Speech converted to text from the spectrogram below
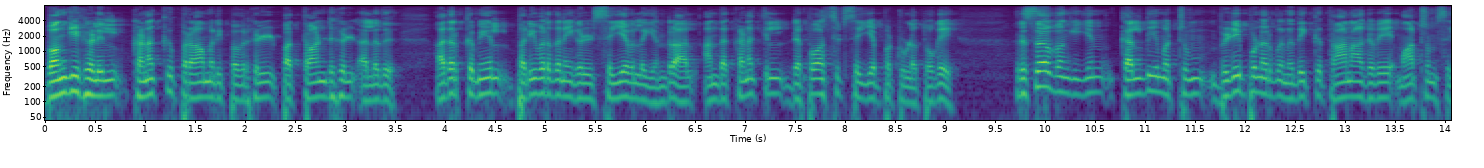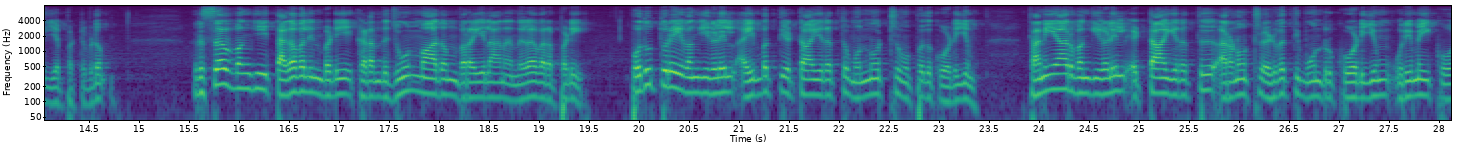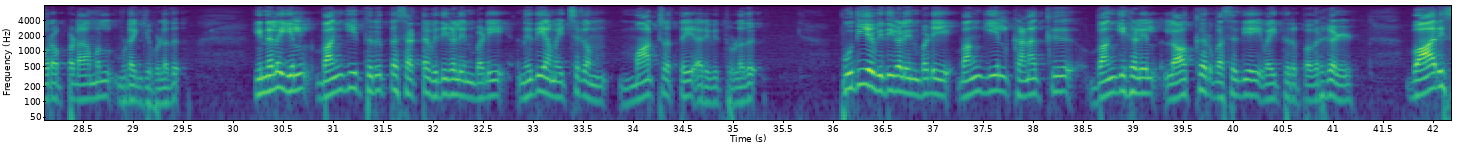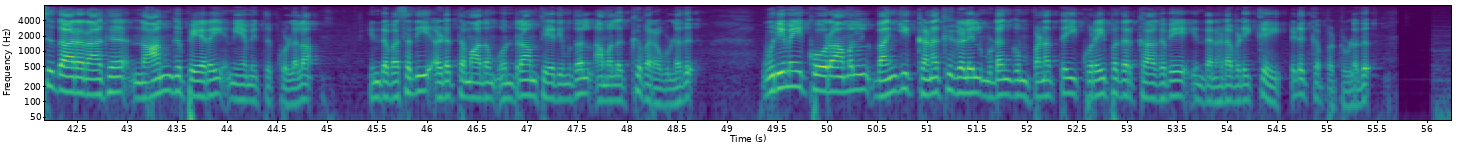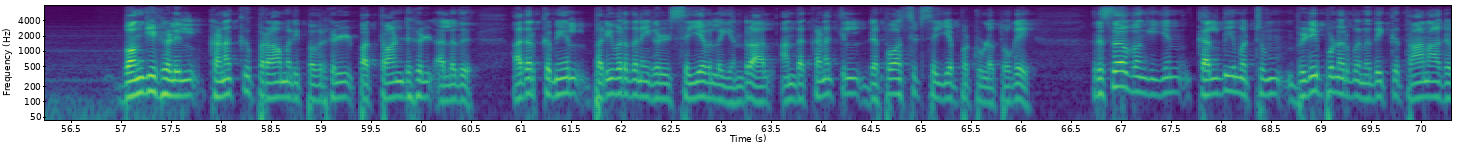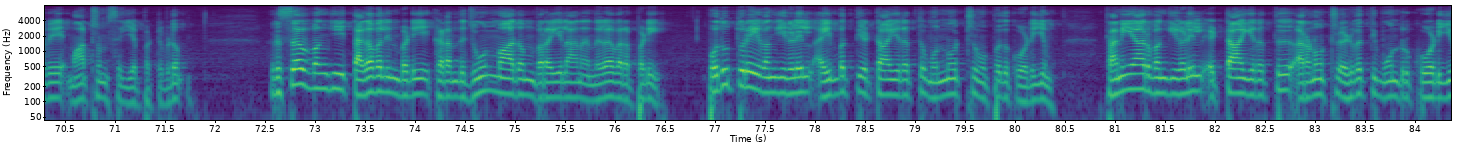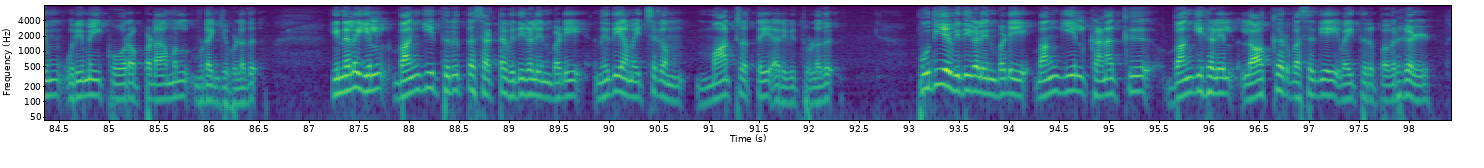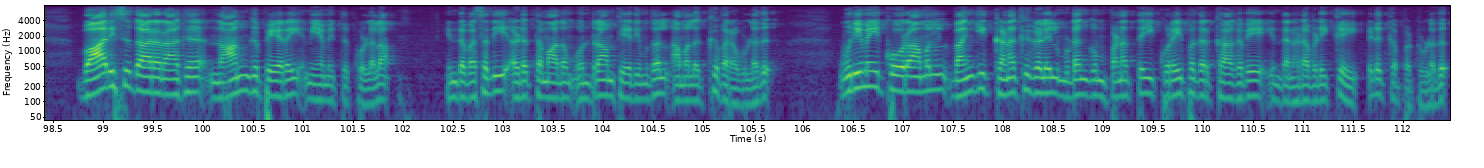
வங்கிகளில் கணக்கு பராமரிப்பவர்கள் பத்தாண்டுகள் அல்லது அதற்கு மேல் பரிவர்த்தனைகள் செய்யவில்லை என்றால் அந்த கணக்கில் டெபாசிட் செய்யப்பட்டுள்ள தொகை ரிசர்வ் வங்கியின் கல்வி மற்றும் விழிப்புணர்வு நிதிக்கு தானாகவே மாற்றம் செய்யப்பட்டுவிடும். ரிசர்வ் வங்கி தகவலின்படி கடந்த ஜூன் மாதம் வரையிலான நிலவரப்படி பொதுத்துறை வங்கிகளில் ஐம்பத்தி எட்டாயிரத்து முன்னூற்று முப்பது கோடியும் தனியார் வங்கிகளில் எட்டாயிரத்து அறுநூற்று எழுபத்தி மூன்று கோடியும் உரிமை கோரப்படாமல் முடங்கியுள்ளது. இந்நிலையில் வங்கி திருத்த சட்ட விதிகளின்படி நிதி அமைச்சகம் மாற்றத்தை அறிவித்துள்ளது. புதிய விதிகளின்படி வங்கியில் கணக்கு வங்கிகளில் லாக்கர் வசதியை வைத்திருப்பவர்கள் வாரிசுதாரராக நான்கு பேரை நியமித்துக் கொள்ளலாம். இந்த வசதி அடுத்த மாதம் ஒன்றாம் தேதி முதல் அமலுக்கு வரவுள்ளது. உரிமை கோராமல் வங்கி கணக்குகளில் முடங்கும் பணத்தை குறைப்பதற்காகவே இந்த நடவடிக்கை எடுக்கப்பட்டுள்ளது. வங்கிகளில் கணக்கு பராமரிப்பவர்கள் பத்தாண்டுகள் அல்லது அதற்கு மேல் பரிவர்த்தனைகள் செய்யவில்லை என்றால் அந்த கணக்கில் டெபாசிட் செய்யப்பட்டுள்ள தொகை ரிசர்வ் வங்கியின் கல்வி மற்றும் விழிப்புணர்வு நிதிக்கு தானாகவே மாற்றம் செய்யப்பட்டுவிடும். ரிசர்வ் வங்கி தகவலின்படி கடந்த ஜூன் மாதம் வரையிலான நிலவரப்படி பொதுத்துறை வங்கிகளில் ஐம்பத்தி எட்டாயிரத்து முன்னூற்று முப்பது கோடியும் தனியார் வங்கிகளில் எட்டாயிரத்து அறுநூற்று எழுபத்தி மூன்று கோடியும் உரிமை கோரப்படாமல் முடங்கியுள்ளது. இந்நிலையில் வங்கி திருத்த சட்ட விதிகளின்படி நிதி அமைச்சகம் மாற்றத்தை அறிவித்துள்ளது. புதிய விதிகளின்படி வங்கியில் கணக்கு வங்கிகளில் லாக்கர் வசதியை வைத்திருப்பவர்கள் வாரிசுதாரராக நான்கு பேரை நியமித்துக் கொள்ளலாம். இந்த வசதி அடுத்த மாதம் ஒன்றாம் தேதி முதல் அமலுக்கு வரவுள்ளது. உரிமை கோராமல் வங்கி கணக்குகளில் முடங்கும் பணத்தை குறைப்பதற்காகவே இந்த நடவடிக்கை எடுக்கப்பட்டுள்ளது.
